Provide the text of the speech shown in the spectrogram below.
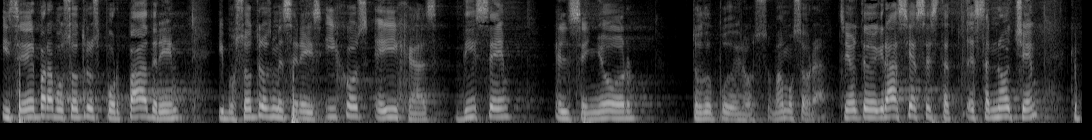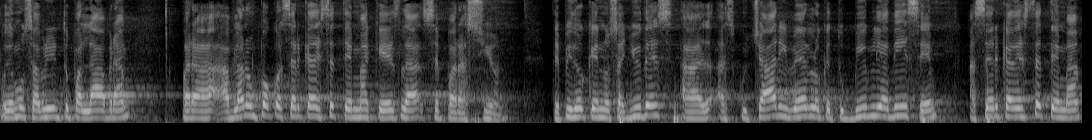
y seré para vosotros por Padre, y vosotros me seréis hijos e hijas, dice el Señor Todopoderoso. Vamos a orar. Señor, te doy gracias esta, esta noche que podemos abrir tu palabra para hablar un poco acerca de este tema que es la separación. Te pido que nos ayudes a, a escuchar y ver lo que tu Biblia dice acerca de este tema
